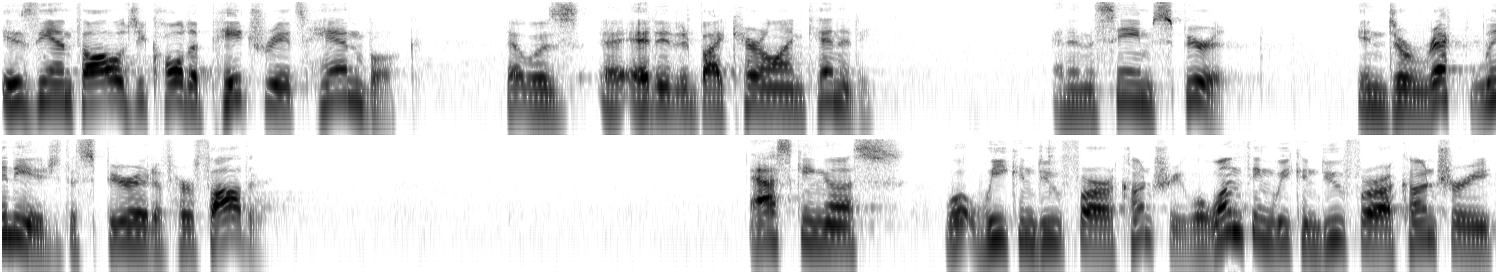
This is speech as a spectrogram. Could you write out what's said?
is the anthology called A Patriot's Handbook that was uh, edited by Caroline Kennedy. And in the same spirit, in direct lineage, the spirit of her father, asking us what we can do for our country. Well, one thing we can do for our country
